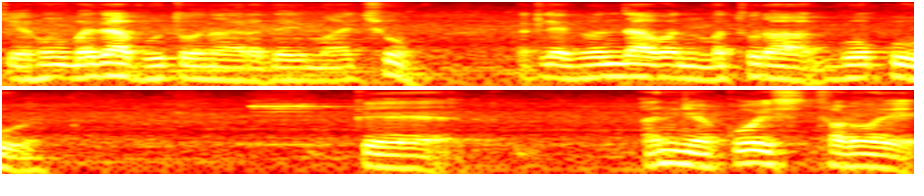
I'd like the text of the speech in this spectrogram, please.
કે હું બધા ભૂતોના હૃદયમાં છું. એટલે વૃંદાવન, મથુરા, ગોકુળ કે અન્ય કોઈ સ્થળોએ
